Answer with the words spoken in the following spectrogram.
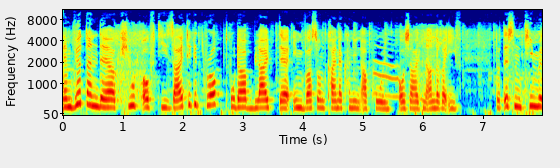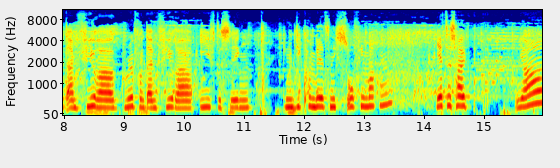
Ähm, wird dann der Cube auf die Seite gedroppt oder bleibt der im Wasser und keiner kann ihn abholen? Außer halt ein anderer Eve. Dort ist ein Team mit einem Vierer Griff und einem Vierer Eve, deswegen gegen die können wir jetzt nicht so viel machen. Jetzt ist halt, ja,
